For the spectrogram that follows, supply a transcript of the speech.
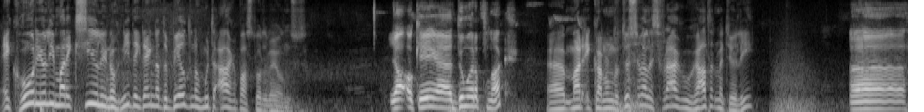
Ik hoor jullie, maar ik zie jullie nog niet. Ik denk dat de beelden nog moeten aangepast worden bij ons. Ja, oké, eh, doe maar op gemak. Eh, maar ik kan ondertussen wel eens vragen, hoe gaat het met jullie? Eh,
